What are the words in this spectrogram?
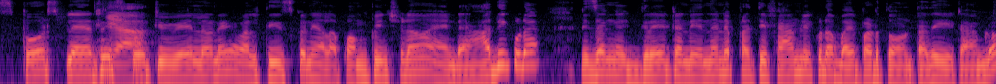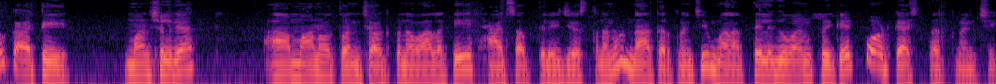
స్పోర్ట్స్ ప్లేయర్ని. స్పోర్టివ్ వేలోనే వాళ్ళు తీసుకొని అలా పంపించడం అండ్ అది కూడా నిజంగా గ్రేట్ అండి. ఏంటంటే ప్రతి ఫ్యామిలీ కూడా భయపడుతూ ఉంటుంది ఈ టైంలో. కాబట్టి మనుషులుగా ఆ మానవత్వాన్ని చాటుకున్న వాళ్ళకి హ్యాట్స్ ఆఫ్ తెలియజేస్తున్నాను. నా తరపు నుంచి మన తెలుగు వన్ క్రికెట్ పాడ్కాస్ట్ తరపు నుంచి.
